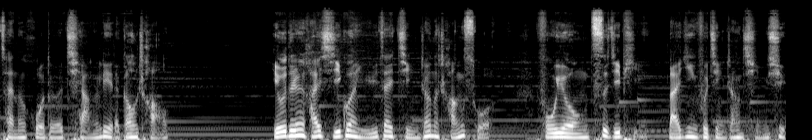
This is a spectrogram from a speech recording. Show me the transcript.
才能获得强烈的高潮。有的人还习惯于在紧张的场所服用刺激品来应付紧张情绪，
